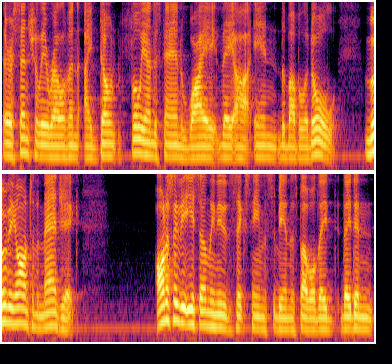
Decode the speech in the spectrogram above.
They're essentially irrelevant. I don't fully understand why they are in the bubble at all. Moving on to the Magic. Honestly, the East only needed six teams to be in this bubble. They they didn't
